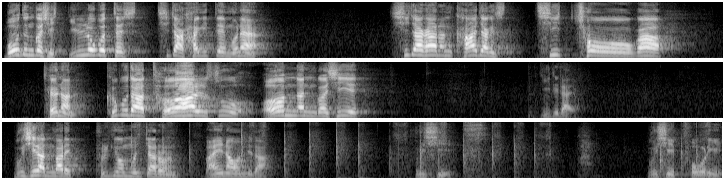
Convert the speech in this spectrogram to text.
모든 것이 일로부터 시작하기 때문에 시작하는 가장 시초가 되는 그보다 더할 수 없는 것이 일이라요. 무시란 말이 불교 문자로는 많이 나옵니다. 무시, 무시 보리,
